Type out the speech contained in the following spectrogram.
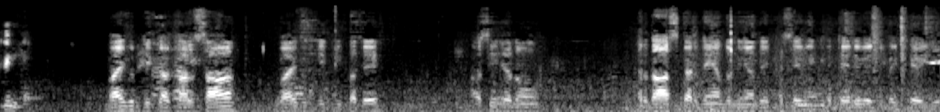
ਸਿੰਘ ਵਾਹਿਗੁਰੂ ਜੀ ਕਾ ਖਾਲਸਾ, ਵਾਹਿਗੁਰੂ ਜੀ ਕੀ ਫਤਿਹ। ਅਸੀਂ ਜਦੋਂ ਅਰਦਾਸ ਕਰਦੇ ਹਾਂ ਦੁਨੀਆ ਦੇ ਕਿਸੇ ਵੀ ਖਿੱਤੇ ਦੇ ਵਿੱਚ ਬੈਠੇ ਹੋਈਏ,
